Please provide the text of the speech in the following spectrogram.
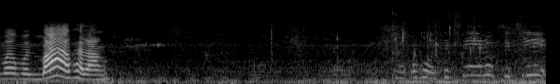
Mà mình ba phải lần oh, sexy lúc, sexy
